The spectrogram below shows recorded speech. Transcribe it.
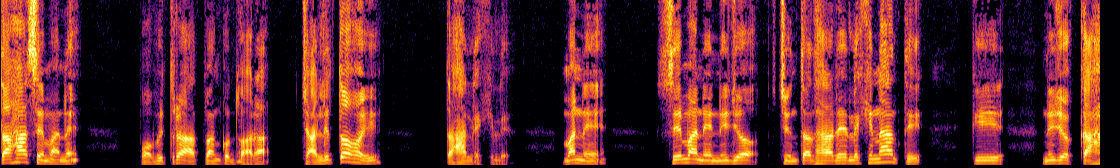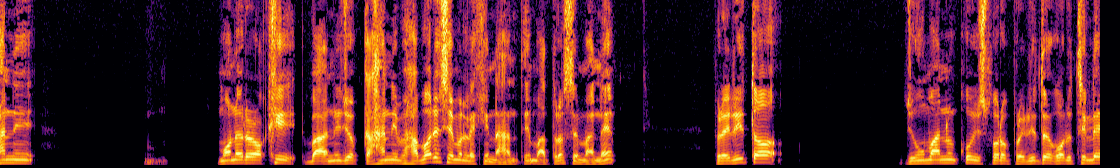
ତାହା ସେମାନେ ପବିତ୍ର ଆତ୍ମାଙ୍କ ଦ୍ୱାରା ଚାଲିତ ହୋଇ ତାହା ଲେଖିଲେ। ମାନେ ସେମାନେ ନିଜ ଚିନ୍ତାଧାରାରେ ଲେଖିନାହାନ୍ତି କି ନିଜ କାହାଣୀ ମନରେ ରଖି ବା ନିଜ କାହାଣୀ ଭାବରେ ସେମାନେ ଲେଖିନାହାନ୍ତି ମାତ୍ର ସେମାନେ ପ୍ରେରିତ ଯେଉଁମାନଙ୍କୁ ଈଶ୍ୱର ପ୍ରେରିତ କରୁଥିଲେ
